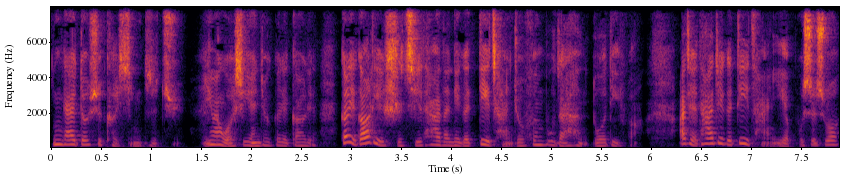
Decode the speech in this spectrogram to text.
应该都是可行之举。因为我是研究格里高利，格里高利时期他的那个地产就分布在很多地方，而且他这个地产也不是说。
